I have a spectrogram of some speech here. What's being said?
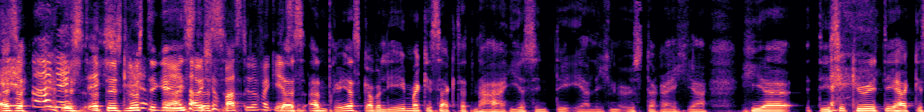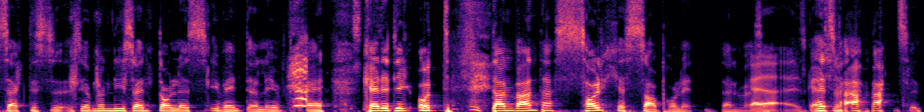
Also das, richtig. das Lustige Ja, das ist, dass, dass Andreas Gabalier immer gesagt hat, na, hier sind die ehrlichen Österreicher, hier die Security hat gesagt, das, sie haben noch nie so ein tolles Event erlebt, keine, keine Dinge. Und dann waren da solche Sauproletten teilweise. Ja, ja, es war Wahnsinn.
